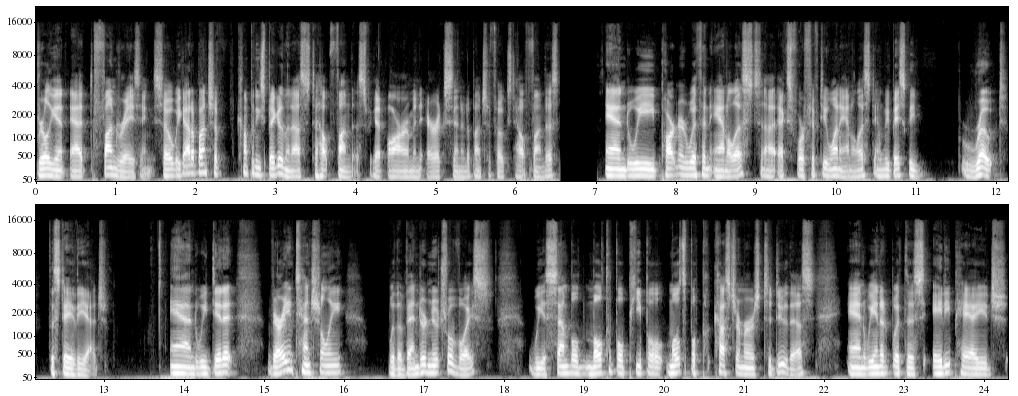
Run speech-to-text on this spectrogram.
brilliant at fundraising. So we got a bunch of companies bigger than us to help fund this. We got ARM and Ericsson and a bunch of folks to help fund this. And we partnered with an analyst, uh, X451 analyst, and we basically wrote the State of the Edge. And we did it very intentionally with a vendor neutral voice. We assembled multiple people, multiple customers to do this, and we ended up with this 80 page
